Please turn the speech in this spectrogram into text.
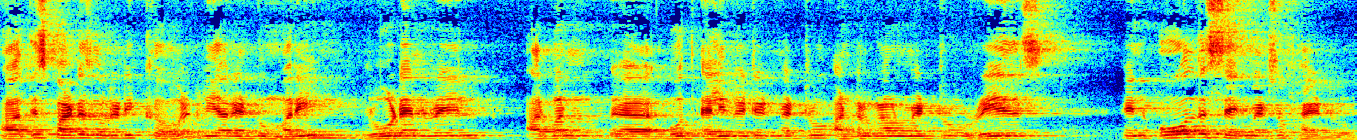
Uh, this part is already covered. We are into marine, road and rail, urban, uh, both elevated metro, underground metro, rails, in all the segments of hydro,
